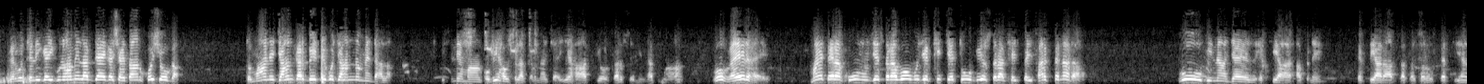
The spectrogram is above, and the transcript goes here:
اگر وہ چلی گئی گناہ میں لگ جائے گا، شیطان خوش ہوگا۔ تو ماں نے جان کر بیٹے کو جہنم میں ڈالا۔ اس لیے ماں کو بھی حوصلہ کرنا چاہیے، ہاتھ جوڑ کر سے منت ماں، وہ غیر ہے۔ میں تیرا خون ہوں، جس طرح وہ مجھے کھینچے، تو بھی اس طرح کھینچ پہ فرق تو نہ رہا۔ وہ بھی ناجائز اختیار، اپنے اختیارات کا تصرف کرتی ہیں۔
